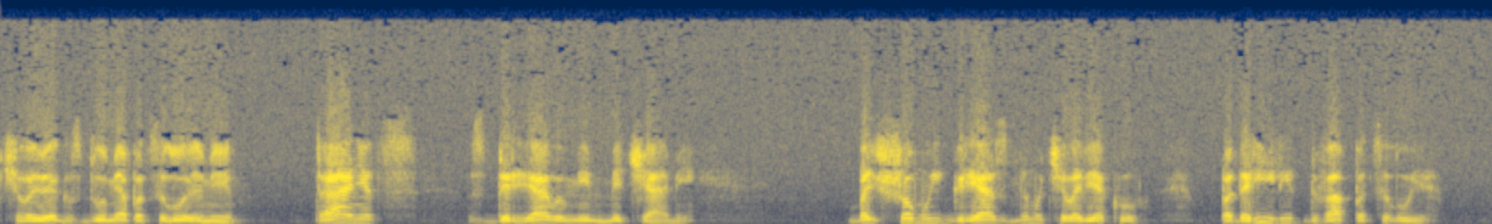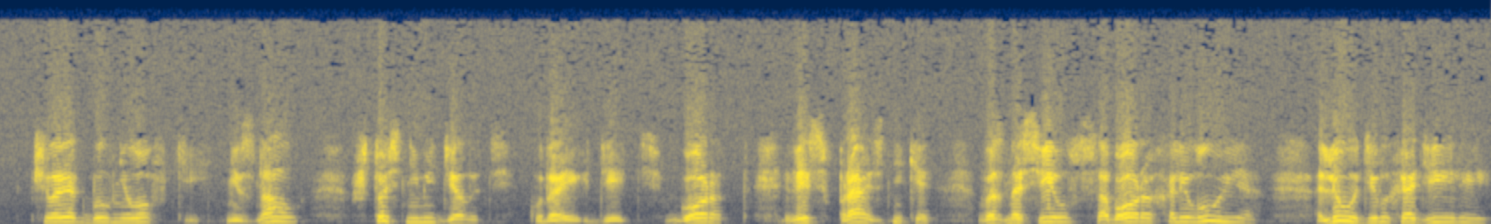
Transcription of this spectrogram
Человек с двумя поцелуями. Танец с дырявыми мечами. Большому и грязному человеку подарили два поцелуя. Человек был неловкий, не знал, что с ними делать, куда их деть. Город, весь в празднике, возносил в соборах «Аллилуйя». Люди выходили,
